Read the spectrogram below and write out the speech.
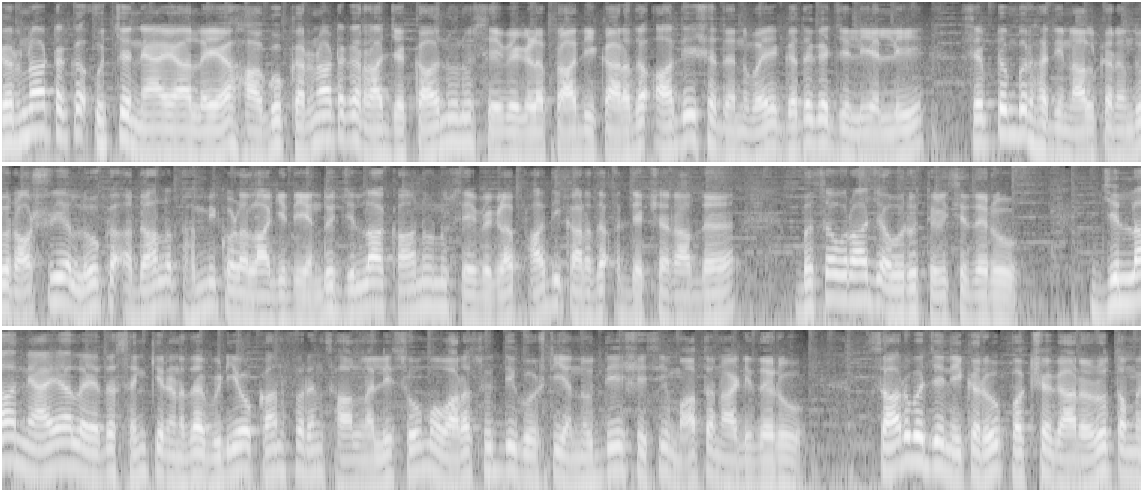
ಕರ್ನಾಟಕ ಉಚ್ಚ ನ್ಯಾಯಾಲಯ ಹಾಗೂ ಕರ್ನಾಟಕ ರಾಜ್ಯ ಕಾನೂನು ಸೇವೆಗಳ ಪ್ರಾಧಿಕಾರದ ಆದೇಶದನ್ವಯ ಗದಗ ಜಿಲ್ಲೆಯಲ್ಲಿ ಸೆಪ್ಟೆಂಬರ್ ಹದಿನಾಲ್ಕರಂದು ರಾಷ್ಟ್ರೀಯ ಲೋಕ ಅದಾಲತ್ ಹಮ್ಮಿಕೊಳ್ಳಲಾಗಿದೆ ಎಂದು ಜಿಲ್ಲಾ ಕಾನೂನು ಸೇವೆಗಳ ಪ್ರಾಧಿಕಾರದ ಅಧ್ಯಕ್ಷರಾದ ಬಸವರಾಜ್ ಅವರು ತಿಳಿಸಿದರು. ಜಿಲ್ಲಾ ನ್ಯಾಯಾಲಯದ ಸಂಕೀರ್ಣದ ವಿಡಿಯೋ ಕಾನ್ಫರೆನ್ಸ್ ಹಾಲ್ನಲ್ಲಿ ಸೋಮವಾರ ಸುದ್ದಿಗೋಷ್ಠಿಯನ್ನುದ್ದೇಶಿಸಿ ಮಾತನಾಡಿದರು. ಸಾರ್ವಜನಿಕರು, ಪಕ್ಷಗಾರರು ತಮ್ಮ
